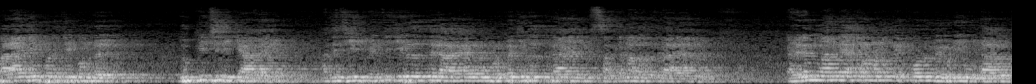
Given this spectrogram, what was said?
പരാജയപ്പെടുത്തിക്കൊണ്ട് ദുഃഖിച്ചിരിക്കാതെ അത് വ്യക്തിജീവിതത്തിലായാലും കുടുംബജീവിതത്തിലായാലും സംഘടനത്തിലായാലും കഴുകന്മാരുടെ ആക്രമണം എപ്പോഴും എവിടെയും ഉണ്ടാകും.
